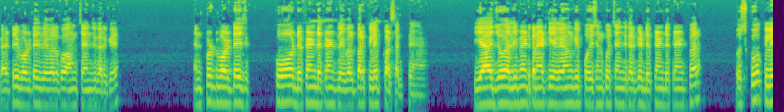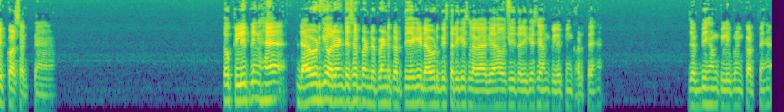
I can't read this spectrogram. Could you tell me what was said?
बैटरी वोल्टेज लेवल को हम चेंज करके इनपुट वोल्टेज को डिफरेंट डिफरेंट लेवल पर क्लिप कर सकते हैं। या जो एलिमेंट कनेक्ट किए गए उनकी पोजीशन को चेंज करके डिफरेंट डिफरेंट पर उसको क्लिप कर सकते हैं। तो क्लिपिंग है, डायोड की ओरिएंटेशन पर डिपेंड करती है कि डायोड किस तरीके से लगाया गया है, उसी तरीके से हम क्लिपिंग करते हैं। जब भी हम क्लिपिंग करते हैं।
